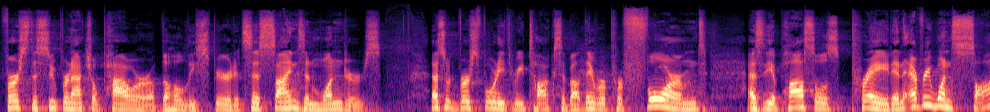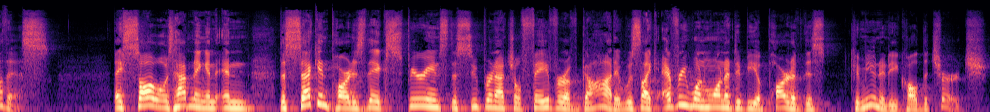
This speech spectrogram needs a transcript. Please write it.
first, the supernatural power of the Holy Spirit. It says signs and wonders. That's what verse 43 talks about. They were performed as the apostles prayed, and everyone saw this. They saw what was happening. And, and the second part is they experienced the supernatural favor of God. It was like everyone wanted to be a part of this community called the church.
